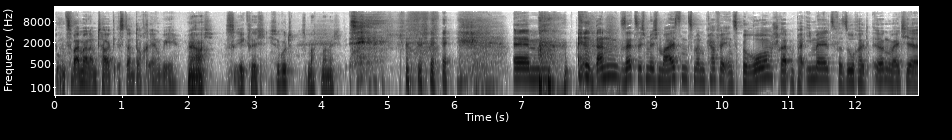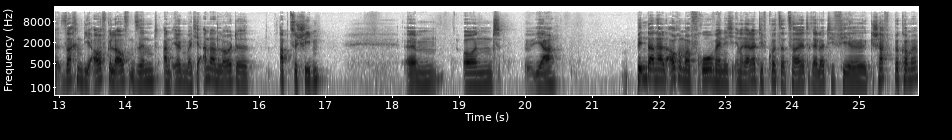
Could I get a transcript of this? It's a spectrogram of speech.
Und zweimal am Tag ist dann doch irgendwie, Ja, nicht, ist eklig. nicht so gut. Das macht man nicht. Ähm, dann setze ich mich meistens mit dem Kaffee ins Büro, schreibe ein paar E-Mails, versuche halt irgendwelche Sachen, die aufgelaufen sind, an irgendwelche anderen Leute abzuschieben. Ähm, und äh, ja, bin dann halt auch immer froh, wenn ich in relativ kurzer Zeit relativ viel geschafft bekomme.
